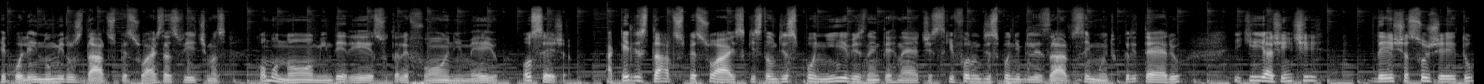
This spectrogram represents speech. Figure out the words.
recolher inúmeros dados pessoais das vítimas, como nome, endereço, telefone, e-mail, ou seja, aqueles dados pessoais que estão disponíveis na internet, que foram disponibilizados sem muito critério e que a gente deixa sujeito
